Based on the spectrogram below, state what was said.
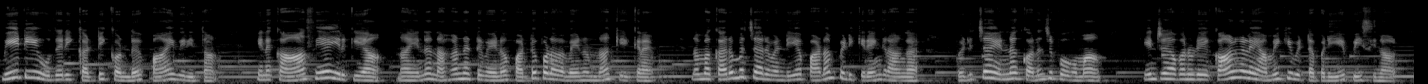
வீட்டையை உதறி கட்டிக்கொண்டு பாய் விரித்தான். எனக்கு ஆசையா இருக்கியா? நான் என்ன நகை நட்டு வேணும் பட்டுப்புடவை வேணும்னா கேட்குறேன் நம்ம கரும்புச்சாறு வண்டியை படம் பிடிக்கிறேங்கிறாங்க. பிடிச்சா என்ன குறைஞ்சு போகுமா? என்று அவனுடைய கால்களை அமைக்கி விட்டபடியே பேசினாள்.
